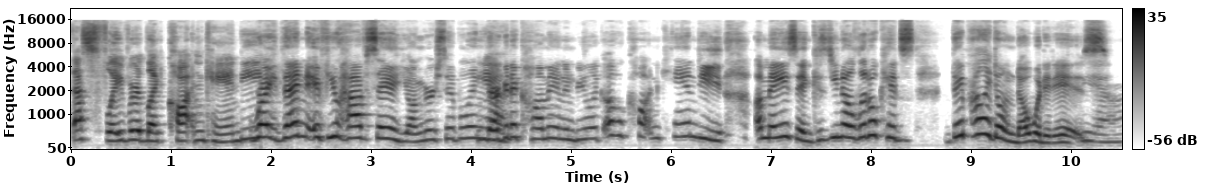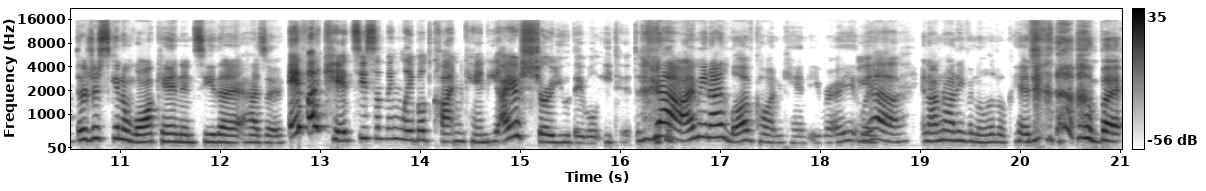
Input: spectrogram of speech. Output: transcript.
that's flavored like cotton candy, Right, then if you have, say, a younger sibling, Yeah. they're gonna come in and be like, "Oh, cotton candy, amazing!" Because you know, little kids, they probably don't know what it is. Yeah. They're just gonna walk in and see that it has a. if a kid sees something labeled cotton candy, I assure you they will eat it. Yeah, I mean, I love cotton candy, right? Like, yeah. And I'm not even a little kid, but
